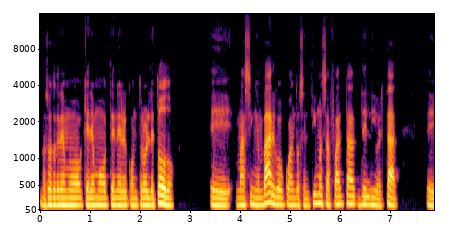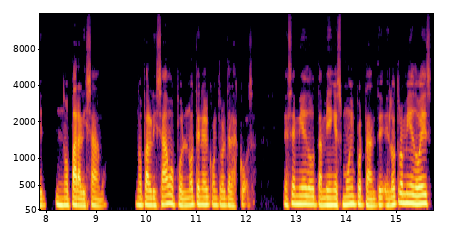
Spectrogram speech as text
Nosotros tenemos, queremos tener el control de todo. Eh, más sin embargo, cuando sentimos esa falta de libertad, eh, nos paralizamos. Nos paralizamos por no tener el control de las cosas. Ese miedo también es muy importante. El otro miedo es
